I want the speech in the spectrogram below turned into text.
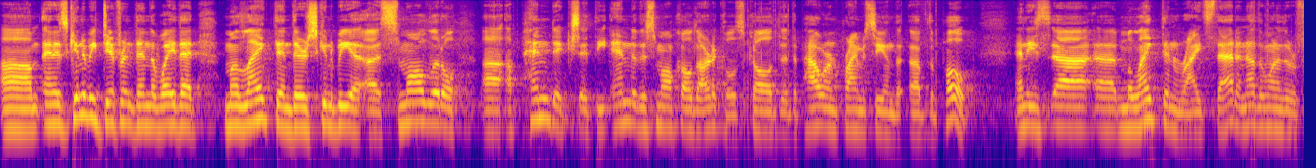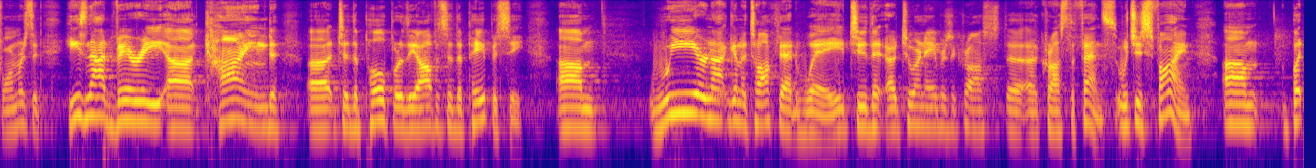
Um, and it's going to be different than the way that Melanchthon, there's going to be a, a small little uh, appendix at the end of the Smalcald articles called the, the Power and Primacy of the, of the Pope. And he's, uh, uh, Melanchthon writes that, another one of the reformers, that he's not very uh, kind uh, to the Pope or the office of the papacy. Um, we are not going to talk that way to the uh, to our neighbors across the across the fence, which is fine. Um, but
